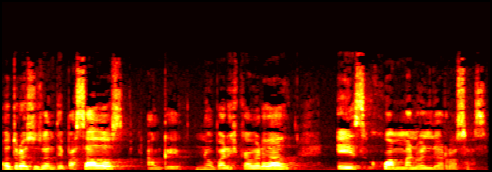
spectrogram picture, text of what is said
Otro de sus antepasados, aunque no parezca verdad, es Juan Manuel de Rosas.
